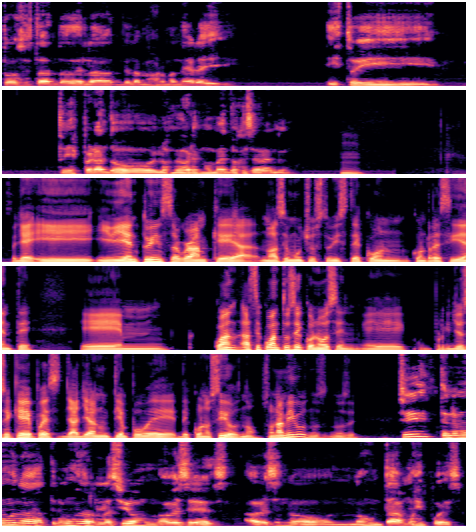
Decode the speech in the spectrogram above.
todo se está dando de la, mejor manera y, estoy, estoy esperando los mejores momentos que se vengan. Mm. Oye, y, vi en tu Instagram que ah, no hace mucho estuviste con, con Residente. Em, ¿Hace cuánto se conocen? Eh, porque yo sé que pues ya llevan un tiempo de, conocidos, ¿no? ¿Son amigos? No, sé. Sí, tenemos una, tenemos una relación, a veces, a veces no, nos juntamos y pues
